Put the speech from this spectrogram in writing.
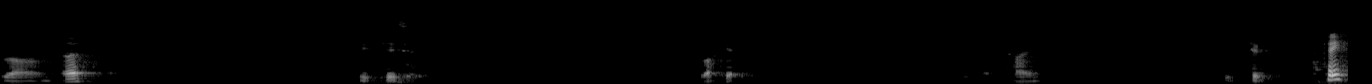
from Earth, which is rocket time T2. Okay?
